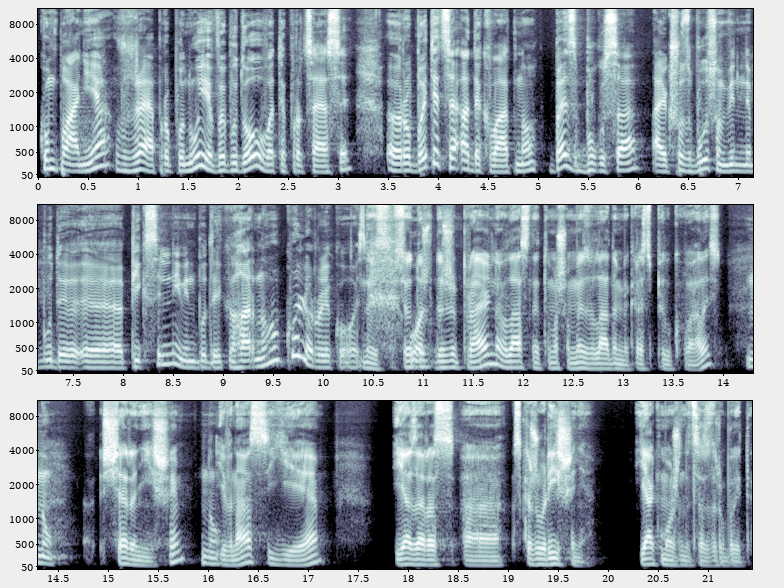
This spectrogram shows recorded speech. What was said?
компанія вже пропонує вибудовувати процеси, е, робити це адекватно, без буса. А якщо з бусом він не буде е, піксельний, він буде гарного кольору якогось. Все От. дуже, дуже правильно, власне, тому що ми з Владом якраз спілкувались Ну, ще раніше, Ну. і в нас є. Я зараз е, скажу рішення, як можна це зробити.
